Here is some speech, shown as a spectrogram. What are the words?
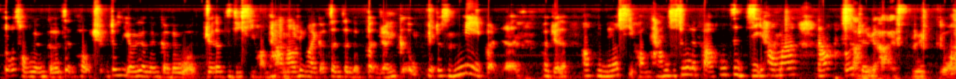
多重人格症候群，就是有一个人格的我觉得自己喜欢他，然后另外一个真正的本人格，也就是逆本人，会觉得哦，你没有喜欢他，你只是为了保护自己，好吗？然后我就觉得孩是那个，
